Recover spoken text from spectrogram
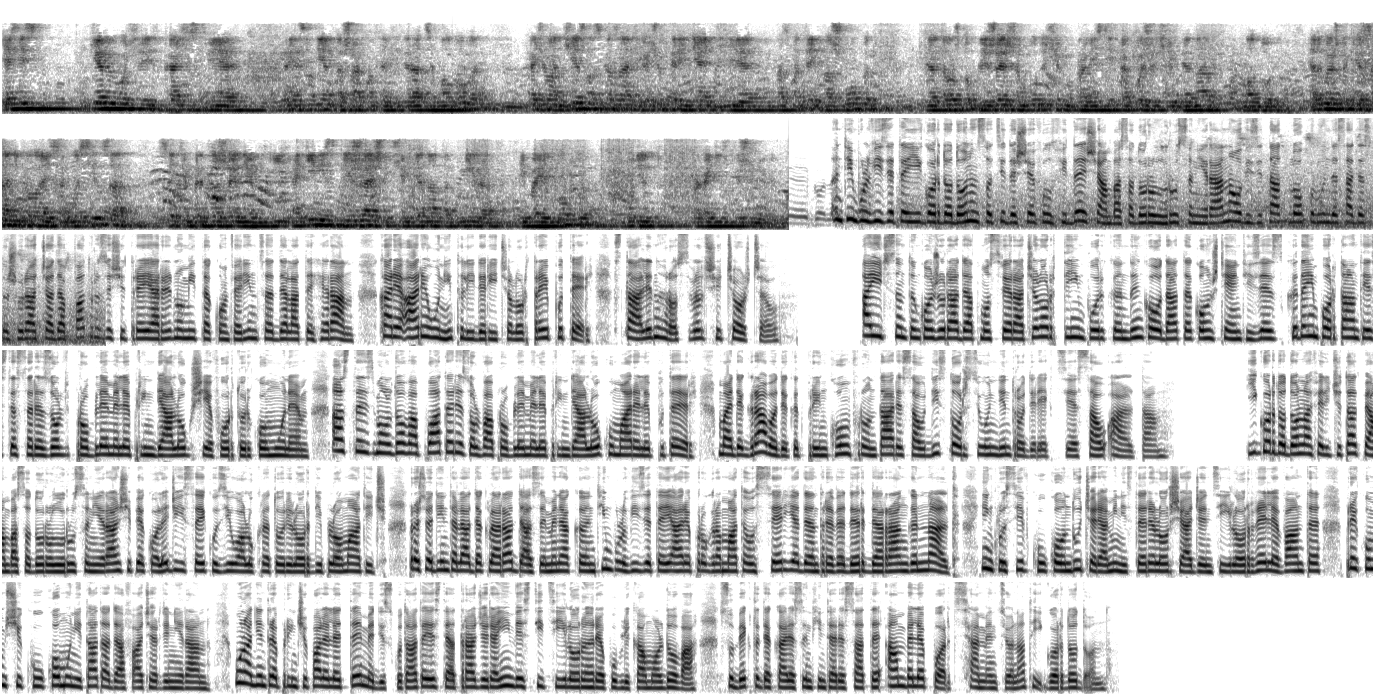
Я здесь в первую очередь в качестве президента Шахматной Федерации Молдовы хочу вам честно сказать, хочу перенять и посмотреть ваш опыт для того, чтобы в ближайшем будущем провести такой же чемпионат в Молдове. Я думаю, что Кирсан Николаевич согласится с этим предложением, и один из ближайших чемпионатов мира и боевиков будет проходить в Кишиневе. În timpul vizitei, Igor Dodon, însoțit de șeful Fidesz și ambasadorul rus în Iran, au vizitat locul unde s-a desfășurat cea de-a 43-a renumită conferință de la Teheran, care a reunit liderii celor trei puteri, Stalin, Roosevelt și Churchill. Aici sunt înconjurat de atmosfera celor timpuri când încă o dată conștientizez cât de important este să rezolvi problemele prin dialog și eforturi comune. Astăzi, Moldova poate rezolva problemele prin dialog cu marele puteri, mai degrabă decât prin confruntare sau distorsiuni dintr-o direcție sau alta. Igor Dodon l-a felicitat pe ambasadorul rus în Iran și pe colegii săi cu ziua lucrătorilor diplomatici. Președintele a declarat de asemenea că în timpul vizitei are programate o serie de întrevederi de rang înalt, inclusiv cu conducerea ministerelor și agențiilor relevante, precum și cu comunitatea de afaceri din Iran. Una dintre principalele teme discutate este atragerea investițiilor în Republica Moldova, subiect de care sunt interesate ambele părți, a menționat Igor Dodon.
